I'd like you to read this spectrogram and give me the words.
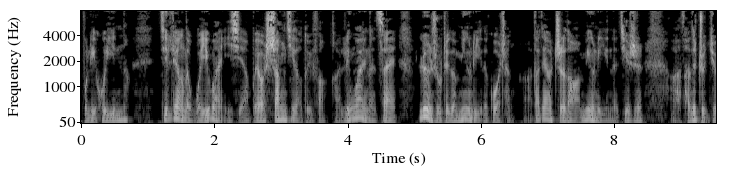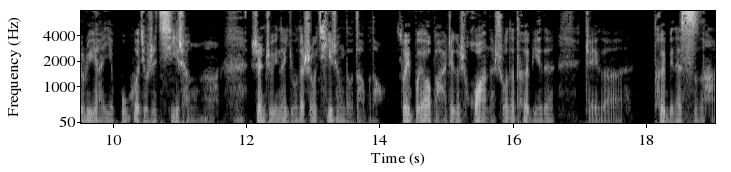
不利婚姻呢。尽量的委婉一些啊，不要伤及到对方啊。另外呢，在论述这个命理的过程啊，大家要知道啊，命理呢，其实啊，它的准确率啊，也不过就是七成啊，甚至于呢，有的时候七成都达不到。所以不要把这个话呢说的特别的这个特别的死哈，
